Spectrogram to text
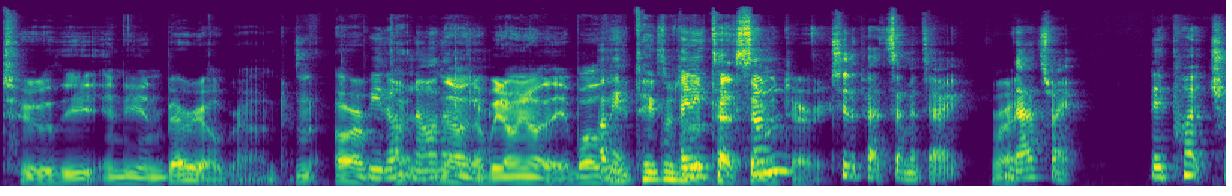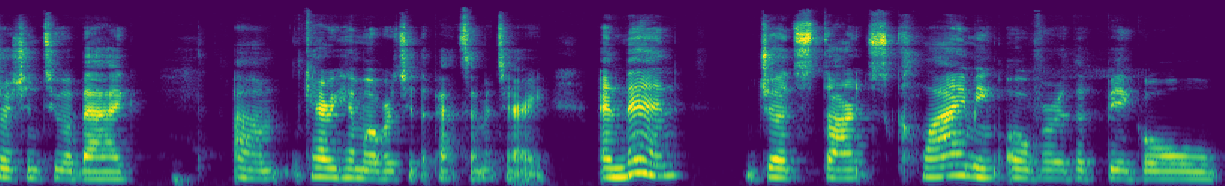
To the Indian burial ground. Or We don't know that No, no, we don't know that. Well, Okay, he takes them to And the he pet cemetery. To the pet cemetery. Right. That's right. They put Church into a bag, um, carry him over to the pet cemetery. And then Judd starts climbing over the big old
